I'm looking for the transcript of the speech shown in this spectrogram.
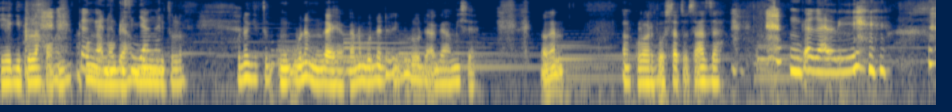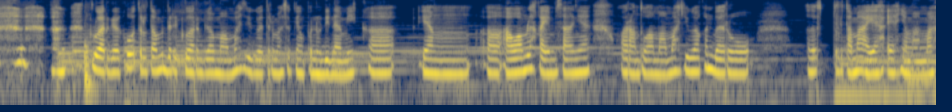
Iya gitulah pokoknya. Aku nggak mau gabung gitu loh. Bunda gitu, Bunda enggak ya, karena Bunda dari dulu udah agamis ya. Lo kan eh, keluarga Ustadz Ustazah. enggak kali keluargaku terutama dari keluarga mamah juga termasuk yang penuh dinamika yang eh, awam lah kayak misalnya orang tua mamah juga kan baru terutama ayah ayahnya mamah.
